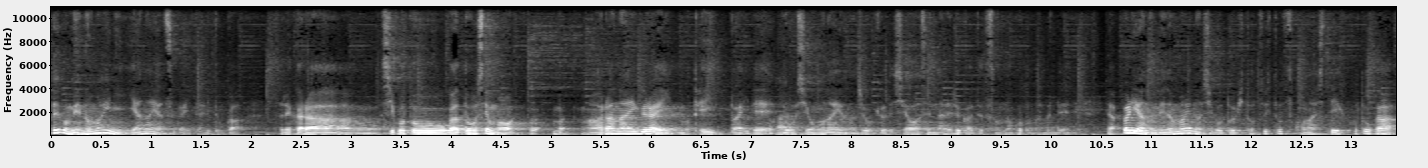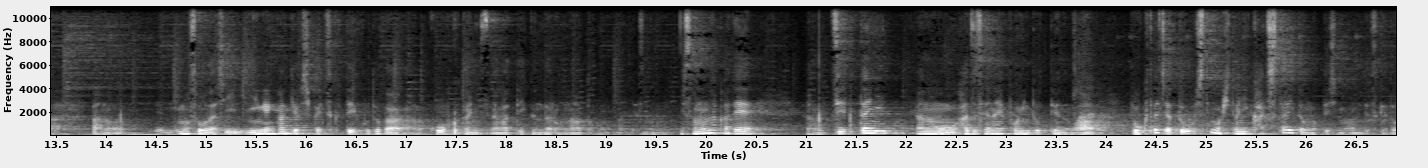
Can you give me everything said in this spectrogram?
例えば目の前に嫌なやつがいたりとかそれからあの仕事がどうしても回らないぐらいの手一杯でどうしようもないような状況で幸せになれるかってそんなことなくてやっぱりあの目の前の仕事を一つ一つこなしていくことがあのもそうだし人間関係をしっかり作っていくことがあの幸福感につながっていくんだろうなと思その中であの絶対にあの外せないポイントっていうのは、僕たちはどうしても人に勝ちたいと思ってしまうんですけど、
